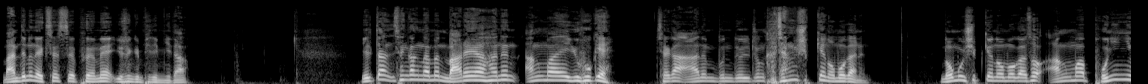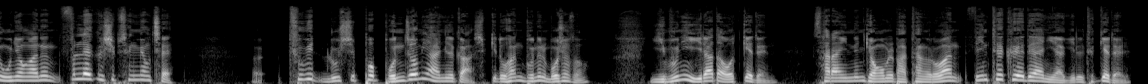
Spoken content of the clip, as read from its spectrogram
만드는 XSFM의 유승균 PD입니다. 일단 생각나면 말해야 하는 악마의 유혹에 제가 아는 분들 중 가장 쉽게 넘어가는 너무 쉽게 넘어가서 악마 본인이 운영하는 플래그십 생명체 어, 트윗 루시퍼 본점이 아닐까 싶기도 한 분을 모셔서 이분이 일하다 얻게 된 살아있는 경험을 바탕으로 한 핀테크에 대한 이야기를 듣게 될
